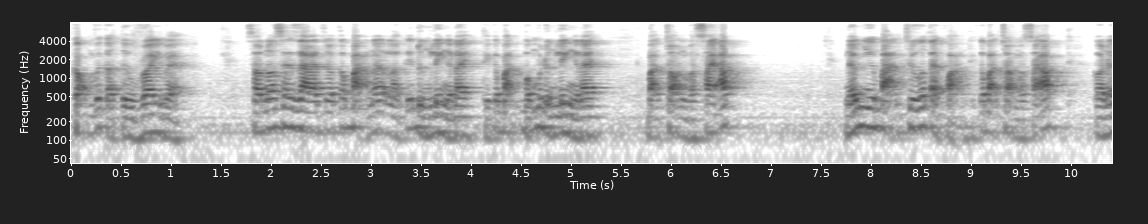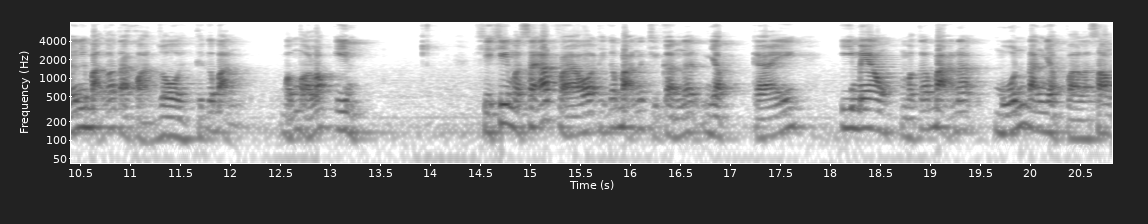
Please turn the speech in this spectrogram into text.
Cộng với cả từ Ray về. Sau nó sẽ ra cho các bạn đó là cái đường link ở đây. Thì các bạn bấm vào đường link ở đây. Bạn chọn vào sign up. Nếu như bạn chưa có tài khoản thì các bạn chọn vào sign up. Còn nếu như bạn có tài khoản rồi thì các bạn bấm vào login. Thì khi mà sign up vào thì các bạn chỉ cần nhập cái email mà các bạn muốn đăng nhập vào là xong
